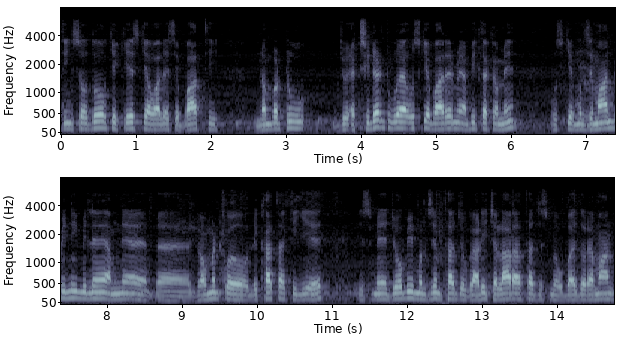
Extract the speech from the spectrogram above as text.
302 के केस के हवाले से बात थी। नंबर टू जो एक्सीडेंट हुआ है, उसके बारे में अभी तक हमें उसके मुलजमान भी नहीं मिले हमने गवर्नमेंट को लिखा था कि ये इसमें जो भी मुलजिम था, जो गाड़ी चला रहा था, जिसमें उबैदुररहमान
